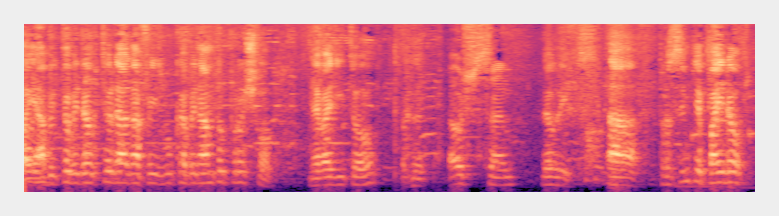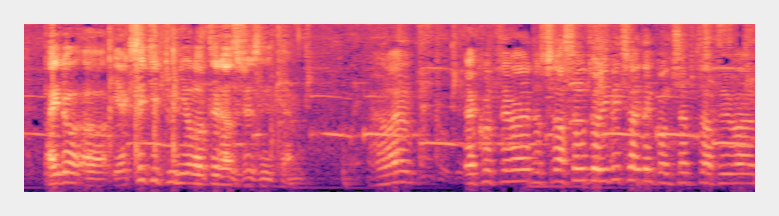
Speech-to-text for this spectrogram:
já bych to video chtěl dát na Facebook, aby nám to prošlo. Nevadí to? Já už jsem. Dobrý. A, prosím tě, Pajdo, Pajdo, jak se ti tunilo teda s řezníkem? Hele, jako ty vole, docela se mu to líbí celý ten koncept a ty vole,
